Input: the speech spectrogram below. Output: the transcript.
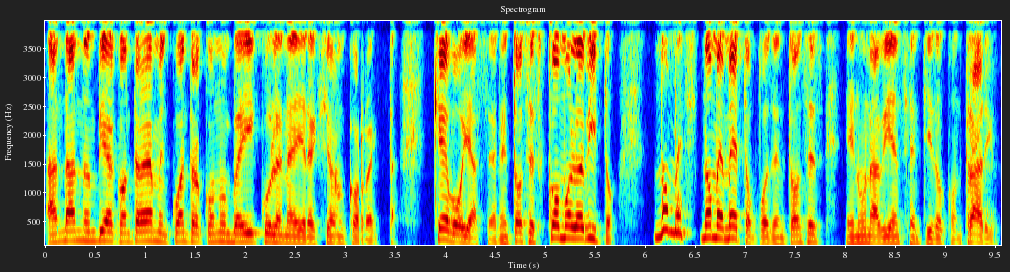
andando en vía contraria me encuentro con un vehículo en la dirección correcta? ¿Qué voy a hacer? Entonces, ¿cómo lo evito? No me, no me meto, pues entonces, en una vía en sentido contrario.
